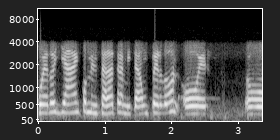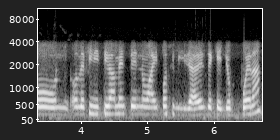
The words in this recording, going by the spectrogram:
puedo ya comenzar a tramitar un perdón o es o, o definitivamente no hay posibilidades de que yo pueda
